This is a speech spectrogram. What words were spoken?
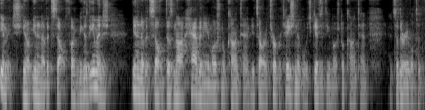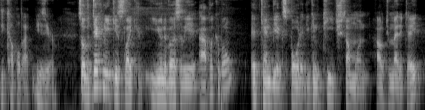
image, you know, in and of itself. Like because the image in and of itself does not have any emotional content. It's our interpretation of it which gives it the emotional content. And so they're able to decouple that easier. So the technique is like universally applicable. It can be exported. You can teach someone how to meditate,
